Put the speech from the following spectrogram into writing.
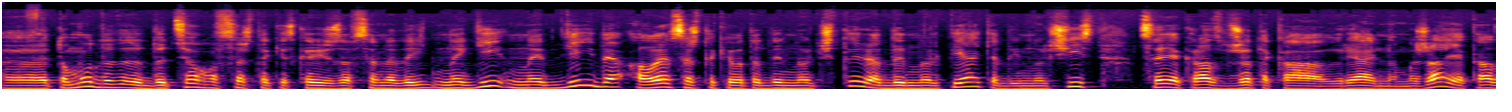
Е, Тому до, до цього все ж таки, скоріш за все, не, дій- не, дійде, але все ж таки от 1.04, 1.05, 1.06 це якраз вже така реальна межа, яка,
